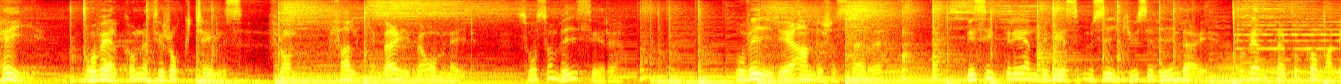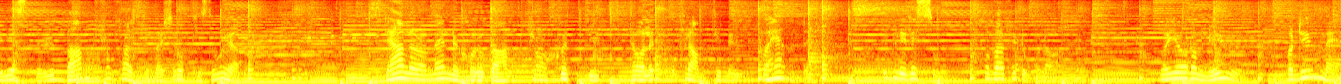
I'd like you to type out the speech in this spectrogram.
Hej och välkomna till Rocktales från Falkenberg med omnejd. Så som vi ser det. Och vi, det är Anders och Sverre. Vi sitter i NBVs musikhus i Vinberg och väntar på kommande gäster ur band från Falkenbergs rockhistoria. Det handlar om människor och band från 70-talet och fram till nu. Vad hände? Hur blev det så? Och varför då då? Vad gör de nu? Var du med?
